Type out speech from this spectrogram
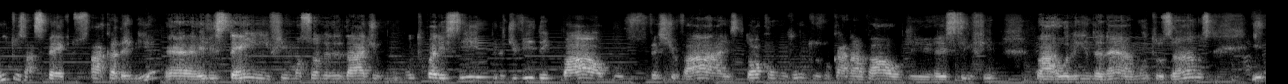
Muitos aspectos a academia. É, eles têm, enfim, uma sonoridade muito parecida, dividem palcos, festivais, tocam juntos no carnaval de Recife, Barra Olinda, né, há muitos anos. E,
